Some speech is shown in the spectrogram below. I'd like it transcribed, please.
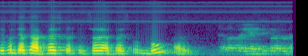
ते पण त्याचा अभ्यास करतील सगळे अभ्यास करून बघू काय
